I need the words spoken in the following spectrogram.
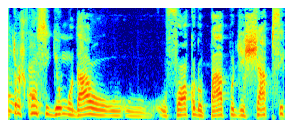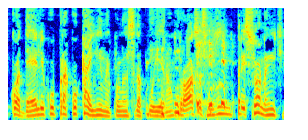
Petros sabe? conseguiu mudar o, o, o foco do papo de chá psicodélico pra cocaína com o lance da poeira. É um troço assim impressionante.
